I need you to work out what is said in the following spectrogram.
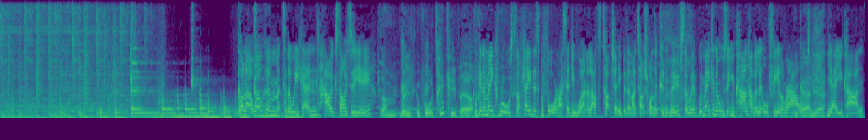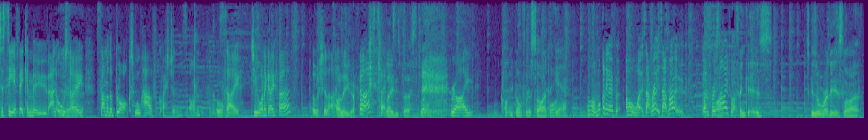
Welcome to the weekend. How excited are you? I'm really looking forward to it, to be fair. We're going to make rules because I've played this before and I said you weren't allowed to touch any, but then I touched one that couldn't move. So we're, we're making the rules that you can have a little feel around. You can, yeah? Yeah, you can to see if they can move. And also, Yeah. some of the blocks will have questions on. Cool. So, do you want to go first? Or shall I? I'll let you go first. Ladies first. Right. Can't you go for a side one? Yeah. Oh, I'm not going to go for. Oh, what is that? Ro- Is that Rogue? Going for a I- side one? I think it is. Because already it's like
